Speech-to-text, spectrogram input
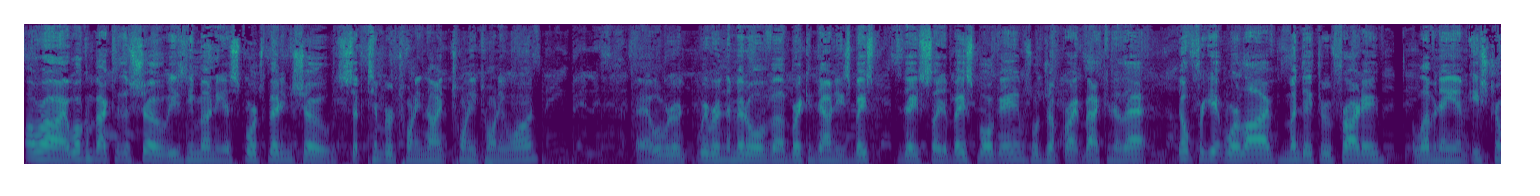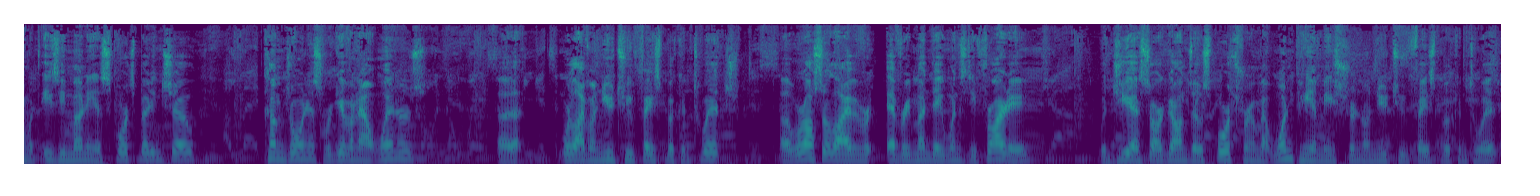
All right, welcome back to the show, Easy Money, a sports betting show, September 29th, 2021. Uh, we, were, we were in the middle of uh, breaking down these base, today's slate of baseball games. We'll jump right back into that. Don't forget, we're live Monday through Friday, 11 a.m. Eastern, with Easy Money, a sports betting show. Come join us. We're giving out winners. Uh, we're live on YouTube, Facebook, and Twitch. Uh, we're also live every, Monday, Wednesday, Friday with GSR Gonzo Sports Room at 1 p.m. Eastern on YouTube, Facebook, and Twitch.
